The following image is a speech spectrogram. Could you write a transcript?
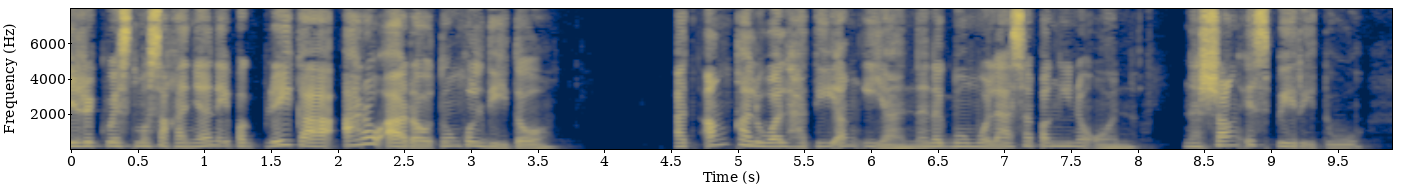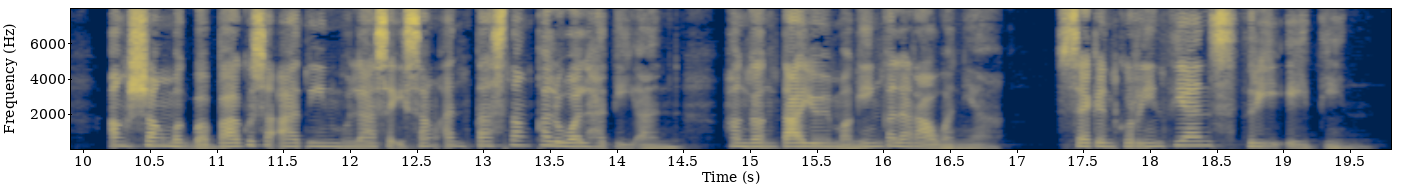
I-request mo sa Kanya na ipag-pray ka araw-araw tungkol dito. At ang kaluwalhatiang iyan na nagmumula sa Panginoon na siyang Espiritu ang siyang magbabago sa atin mula sa isang antas ng kaluwalhatian hanggang tayo'y maging kalarawan niya. 2 Corinthians 3.18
